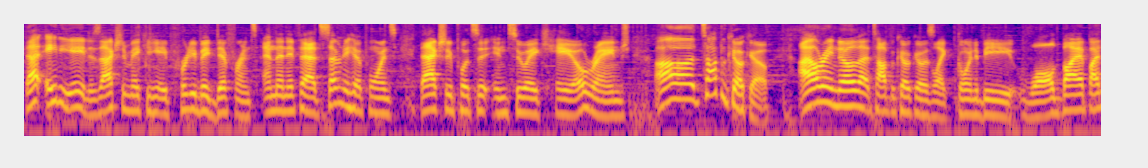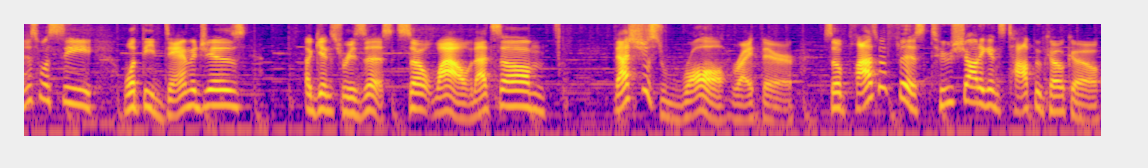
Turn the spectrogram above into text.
That 88 is actually making a pretty big difference. And then if it had 70 hit points, that actually puts it into a KO range. Uh, Tapu Koko. I already know that Tapu Koko is like going to be walled by it, but I just want to see what the damage is against resist. So wow, that's um that's just raw right there. So Plasma Fist, two-shot against Tapu Koko.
